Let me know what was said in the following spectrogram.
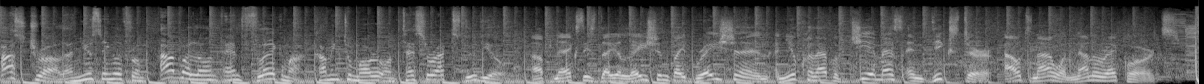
Astral, a new single from Avalon and Flegma, coming tomorrow on Tesseract Studio. Up next is Dilation Vibration, a new collab of GMS and Dickster, out now on Nano Records.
